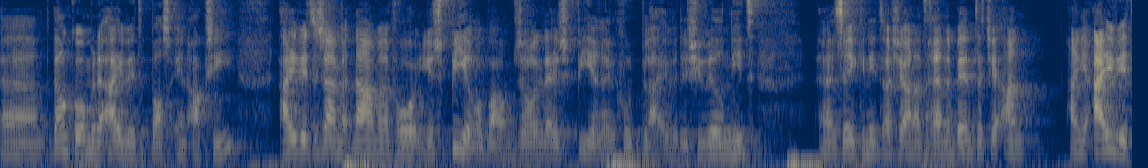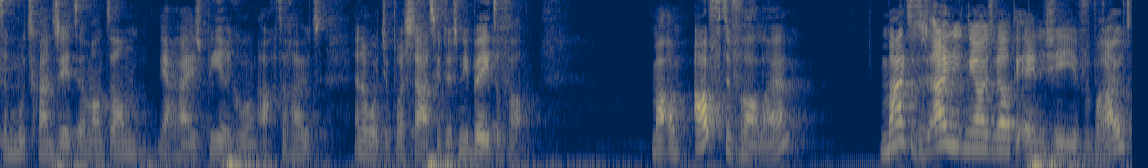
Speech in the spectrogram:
uh, dan komen de eiwitten pas in actie. Eiwitten zijn met name voor je spieropbouw. Zorg dat je spieren goed blijven. Dus je wil niet, uh, zeker niet als je aan het rennen bent, dat je aan, aan je eiwitten moet gaan zitten. Want dan ja, ga je spieren gewoon achteruit. En dan wordt je prestatie dus niet beter van. Maar om af te vallen, maakt het dus eigenlijk niet uit welke energie je verbruikt.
